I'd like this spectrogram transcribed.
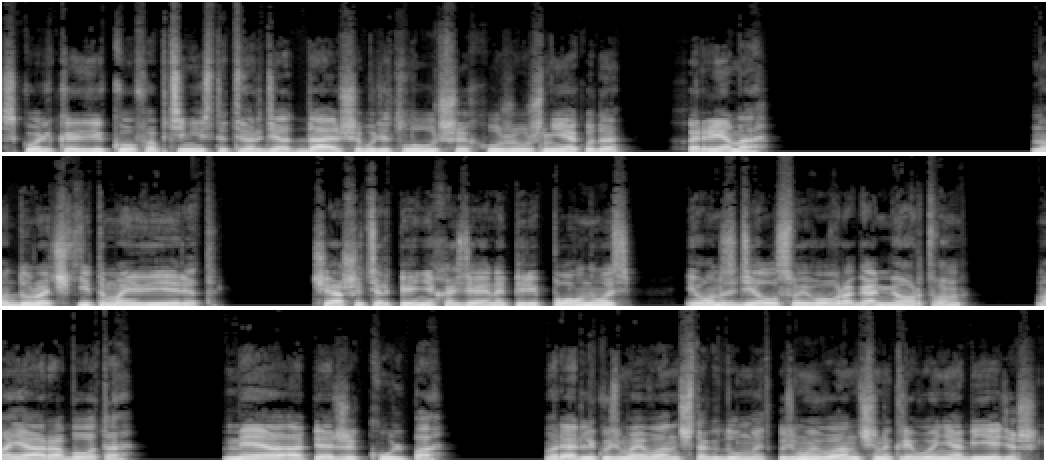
Сколько веков оптимисты твердят, дальше будет лучше, хуже уж некуда. Хрена! Но дурачки-то мои верят. Чаша терпения хозяина переполнилась, и он сделал своего врага мертвым. Моя работа. Меа, опять же, кульпа. Вряд ли Кузьма Иванович так думает. Кузьму Ивановича на кривой не объедешь.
